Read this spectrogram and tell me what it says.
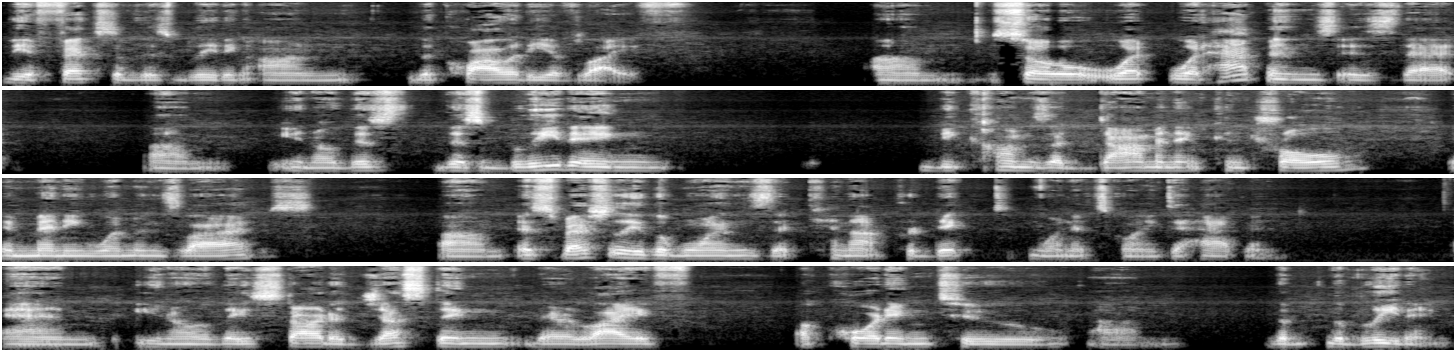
the effects of this bleeding on the quality of life. Um, so what what happens is that um, you know this this bleeding becomes a dominant control in many women's lives, um, especially the ones that cannot predict when it's going to happen, and you know they start adjusting their life according to um, the the bleeding.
